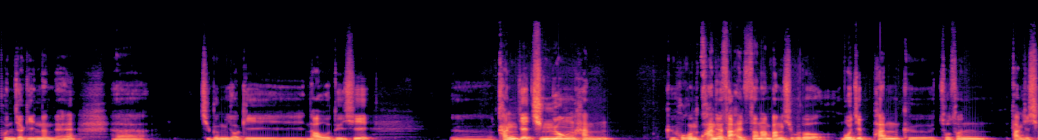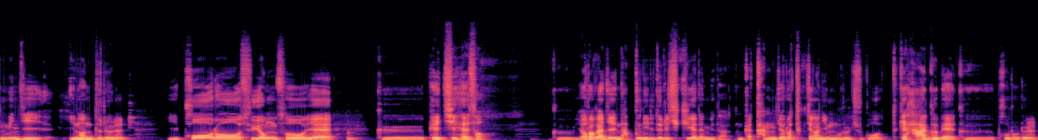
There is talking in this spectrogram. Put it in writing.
본 적이 있는데 어, 지금 여기 나오듯이 어, 강제 징용한 그 혹은 관에서 알선한 방식으로 모집한 그 조선 당시 식민지 인원들을 이 포로 수용소에 그 배치해서 그 여러 가지 나쁜 일들을 시키게 됩니다. 그러니까 강제로 특정한 임무를 주고 특히 하급의 그 포로를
